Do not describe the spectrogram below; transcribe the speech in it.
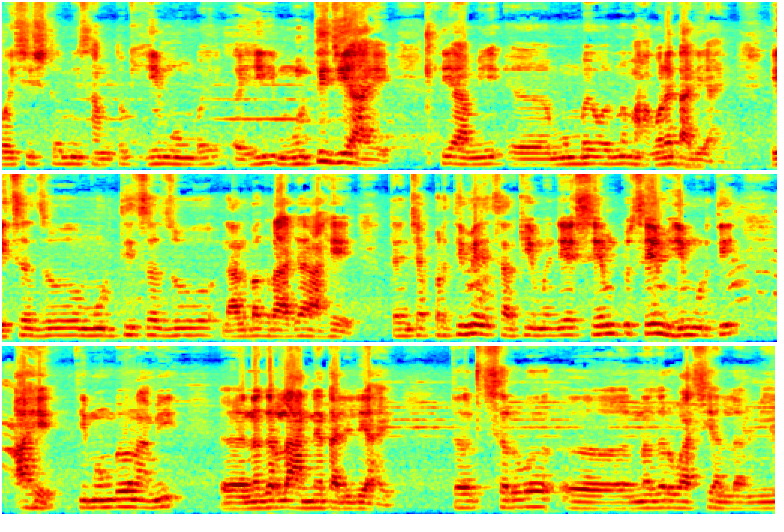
वैशिष्ट्य मी सांगतो की ही मुंबई ही मूर्ती जी आहे ती आम्ही मुंबईवरनं मागवण्यात आली आहे. हिचं जो मूर्तीचं जो लालबाग राजा आहे त्यांच्या प्रतिमेसारखी म्हणजे सेम टू सेम ही मूर्ती आहे. ती मुंबईहून आम्ही नगरला आणण्यात आलेली आहे. तर सर्व नगरवासियांना मी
